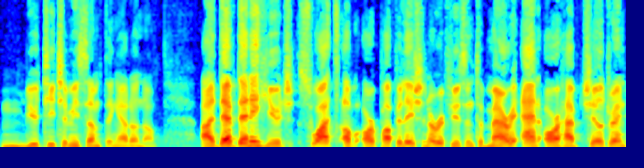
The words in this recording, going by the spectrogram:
Hmm, you're teaching me something. I don't know. Uh, Deb Denny, huge swaths of our population are refusing to marry and or have children.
